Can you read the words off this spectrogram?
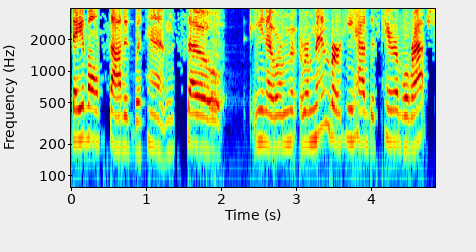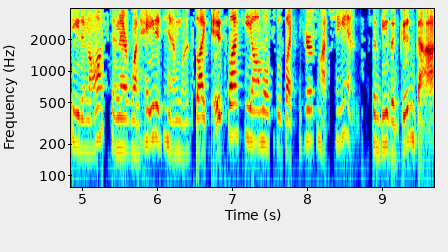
they've all sided with him. So you know, rem- remember he had this terrible rap sheet in Austin. Everyone hated him. It's like it's like he almost was like, "Here's my chance to be the good guy,"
